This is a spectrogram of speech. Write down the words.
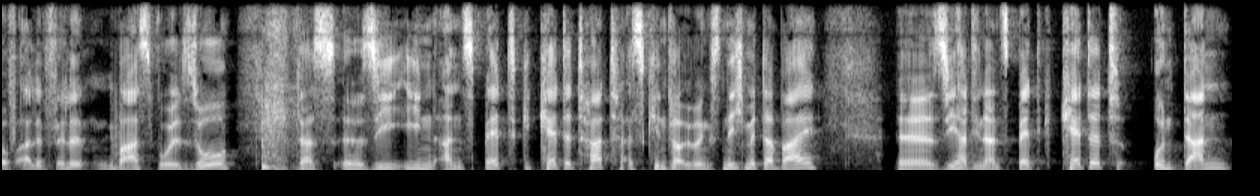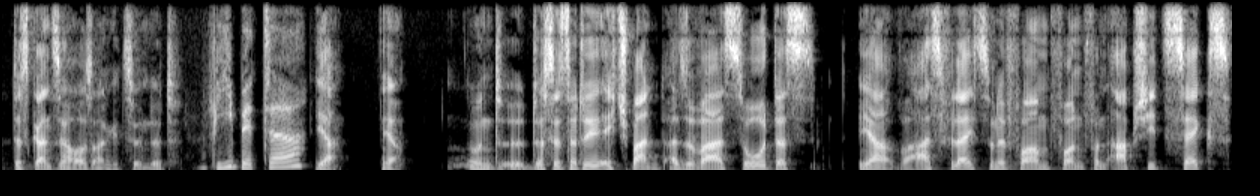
Auf alle Fälle war es wohl so, dass äh, sie ihn ans Bett gekettet hat. Das Kind war übrigens nicht mit dabei. Äh, sie hat ihn ans Bett gekettet und dann das ganze Haus angezündet. Wie bitte? Ja, ja. Und äh, das ist natürlich echt spannend. Also war es so, dass, ja, war es vielleicht so eine Form von, von Abschiedssex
